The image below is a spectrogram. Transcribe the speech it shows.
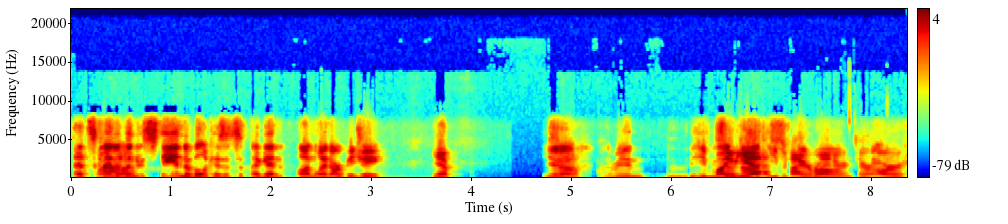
That's kind of understandable because it's again online RPG. Yep. yeah i mean he might so not yes, even be wrong Miner, there are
